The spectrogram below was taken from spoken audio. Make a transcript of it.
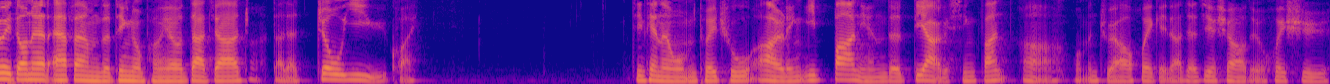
各位 Donet FM 的听众朋友，大家大家周一愉快。今天呢，我们推出二零一八年的第二个新番啊，我们主要会给大家介绍的会是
